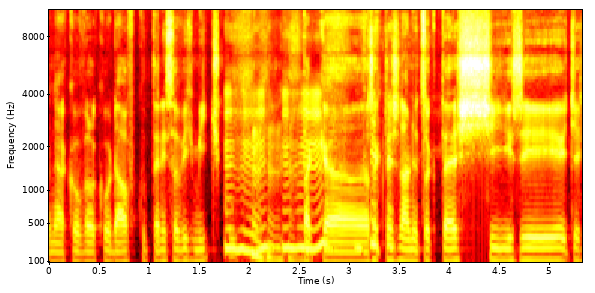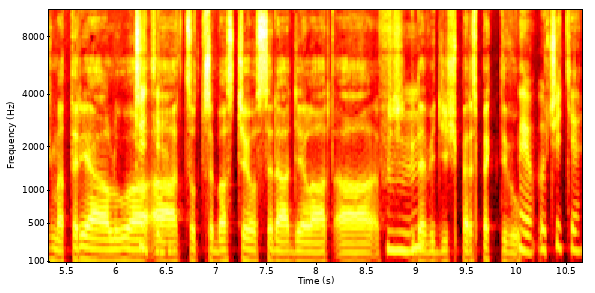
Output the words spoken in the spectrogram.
nějakou velkou dávku tenisových míčků. Mm-hmm. tak uh, řekneš nám něco k té šíři těch materiálů a, a co třeba z čeho se dá dělat a v, mm-hmm. kde vidíš perspektivu. Jo, určitě.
